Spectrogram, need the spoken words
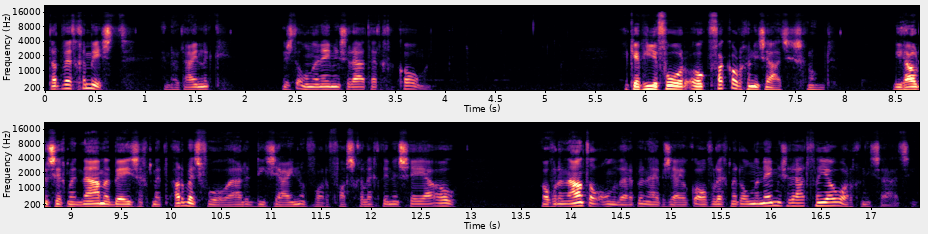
Dat werd gemist en uiteindelijk is de ondernemingsraad er gekomen. Ik heb hiervoor ook vakorganisaties genoemd. Die houden zich met name bezig met arbeidsvoorwaarden die zijn of worden vastgelegd in een CAO. Over een aantal onderwerpen hebben zij ook overleg met de ondernemingsraad van jouw organisatie.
